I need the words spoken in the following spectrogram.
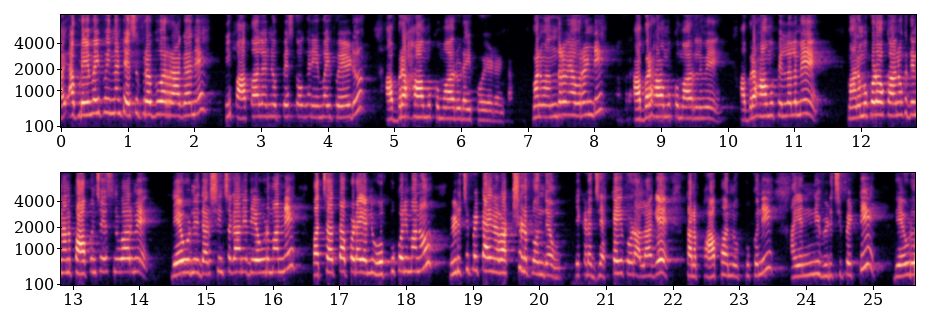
అప్పుడు ఏమైపోయిందంటే యశుప్రభు వారు రాగానే ఈ పాపాలన్నీ ఒప్పేసుకోగానే ఏమైపోయాడు? అబ్రహాము కుమారుడైపోయాడంట. మనం అందరం ఎవరండి? అబ్రహాము కుమారులమే. అబ్రహాము పిల్లలమే. మనము కూడా ఒకనొక దినాన్ని పాపం చేసిన వారమే. దేవుడిని దర్శించగానే దేవుడు మనని పశ్చాత్తాపడి అవన్నీ ఒప్పుకొని మనం విడిచిపెట్టి ఆయన రక్షణ పొందాం. ఇక్కడ జక్కయ్య కూడా అలాగే తన పాపాన్ని ఒప్పుకొని అవన్నీ విడిచిపెట్టి దేవుడు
